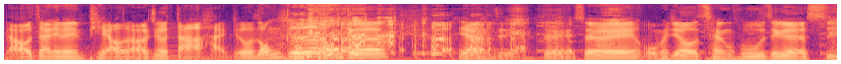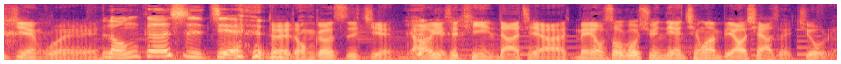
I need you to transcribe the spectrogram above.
然后在那边飘，然后就大喊就龙哥 龙哥这样子。对，所以我们就称呼这个事件为龙哥事件。对，龙哥事件。然后也是提醒大家，没有受过训练，千万不要下水救人，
